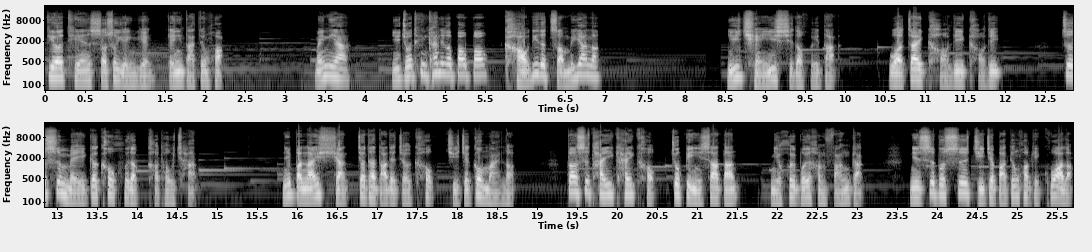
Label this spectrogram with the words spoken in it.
第二天销售人员给你打电话：“美女啊，你昨天看这个包包，考虑的怎么样了？”你潜意识的回答：“我在考虑考虑。”这是每一个客户的口头禅。你本来想叫他打点折扣，直接购买了，但是他一开口就逼你下单，你会不会很反感？你是不是直接把电话给挂了？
